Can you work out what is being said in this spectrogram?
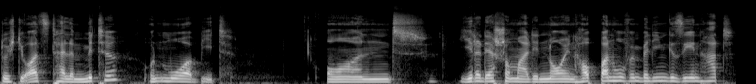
durch die Ortsteile Mitte und Moabit. Und jeder, der schon mal den neuen Hauptbahnhof in Berlin gesehen hat,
